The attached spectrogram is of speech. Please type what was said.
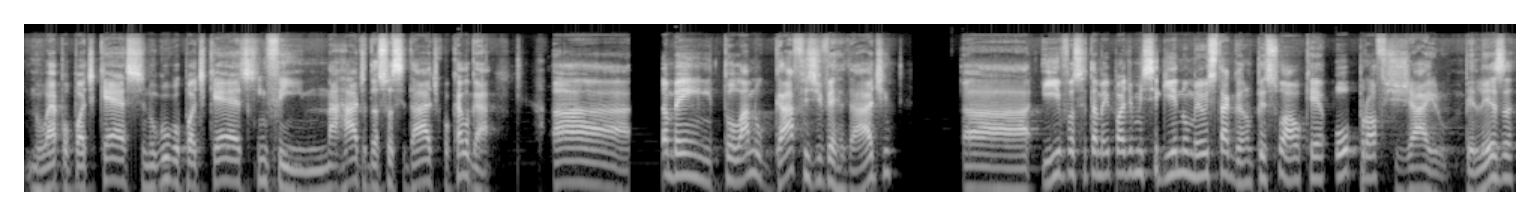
no Apple Podcast, no Google Podcast, enfim, na rádio da sua cidade, qualquer lugar. Uh, também tô lá no Gafes de Verdade. Uh, e você também pode me seguir no meu Instagram pessoal, que é o Prof. Jairo, beleza?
